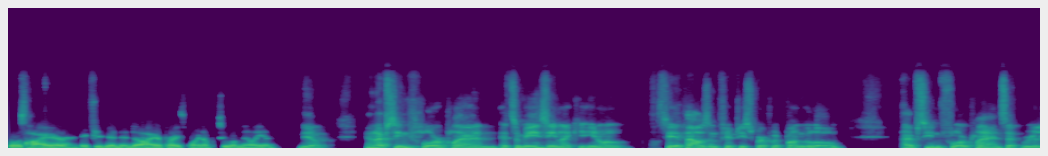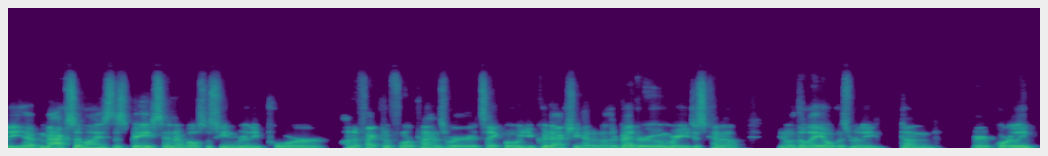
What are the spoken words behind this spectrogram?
goes higher if you're getting into a higher price point up to a million. Yeah. And I've seen floor plan, it's amazing like you know, say a 1050 square foot bungalow. I've seen floor plans that really have maximized the space and I've also seen really poor ineffective floor plans where it's like, oh, you could actually had another bedroom where you just kind of, you know, the layout was really done very poorly.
